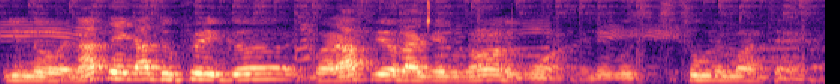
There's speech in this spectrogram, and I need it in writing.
you know, and I think I do pretty good, but I feel like it was only one, and it was Tootie Montana.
